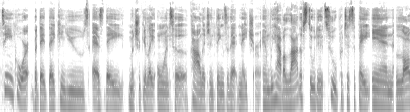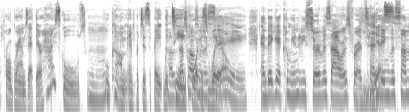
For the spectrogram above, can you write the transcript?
teen court, but that they can use as they matriculate on to college and things of that nature. And we have a lot of students who participate in law programs at their high schools who come and participate with teen Mm-hmm. That's what I was court as well. say. And they get community service hours for attending Yes. the summit.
